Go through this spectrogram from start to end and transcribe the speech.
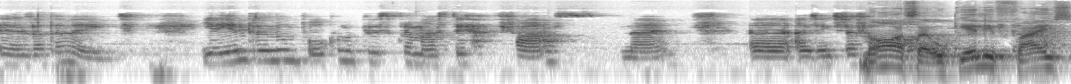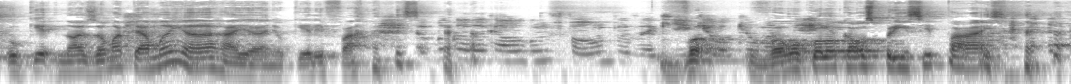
É, exatamente. E aí, entrando um pouco no que o Scrum Master faz, né? Uh, a gente já Nossa, o que ele faz, o que nós vamos até amanhã, Rayane, o que ele faz. Eu vou colocar alguns pontos aqui Va que eu, que eu Vamos colocar os principais.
